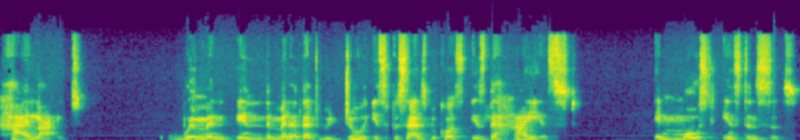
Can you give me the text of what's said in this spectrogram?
highlight women in the manner that we do is precisely because it's the highest in most instances.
